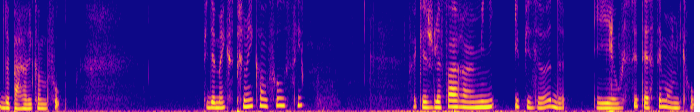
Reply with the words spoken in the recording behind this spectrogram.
de parler comme il faut puis de m'exprimer comme faut aussi. Fait que je voulais faire un mini épisode et aussi tester mon micro.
